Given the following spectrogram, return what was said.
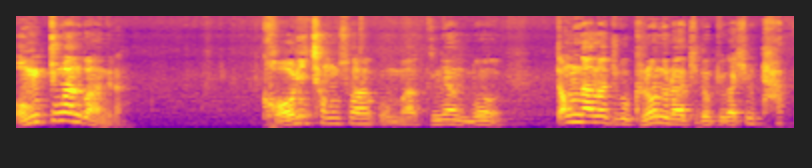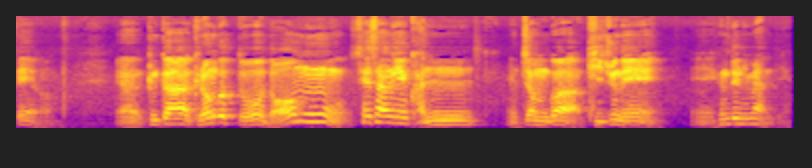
엉뚱한 거 하느라. 거리 청소하고 막 그냥 뭐 떡 나눠주고 그러느라 기독교가 힘 다 빼요. 예, 그러니까 그런 것도 너무 세상의 관점과 기준에 예, 흔들리면 안 돼요.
